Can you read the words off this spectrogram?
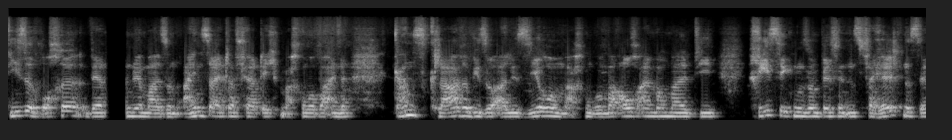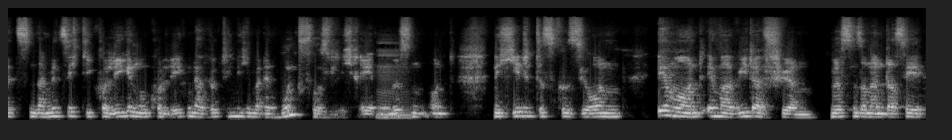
diese Woche werden wir mal so einen Einseiter fertig machen, wo wir eine ganz klare Visualisierung machen, wo wir auch einfach mal die Risiken so ein bisschen ins Verhältnis setzen, damit sich die Kolleginnen und Kollegen da wirklich nicht immer den Mund fusselig reden mhm. müssen und nicht jede Diskussion immer und immer wieder führen müssen, sondern dass sie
